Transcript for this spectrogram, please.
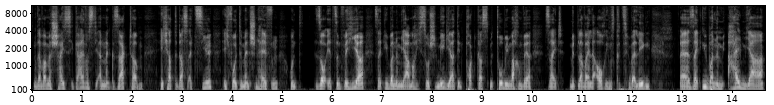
Und da war mir scheißegal, was die anderen gesagt haben. Ich hatte das als Ziel, ich wollte Menschen helfen und so, jetzt sind wir hier. Seit über einem Jahr mache ich Social Media. Den Podcast mit Tobi machen wir seit mittlerweile auch. Ich muss kurz überlegen. Äh, seit über einem halben Jahr.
